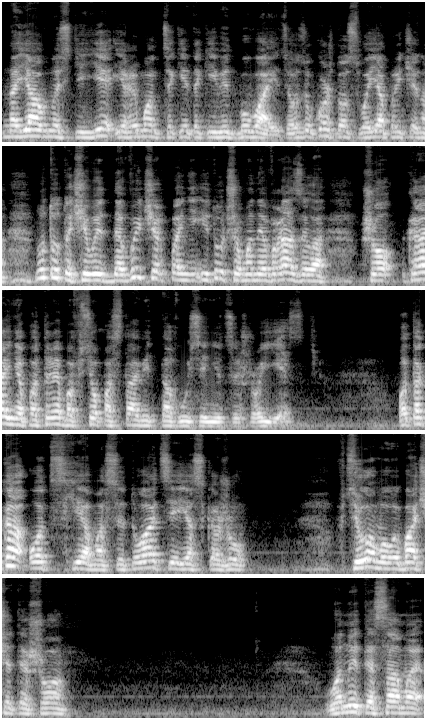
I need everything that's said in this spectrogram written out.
наявності є, і ремонт такий такий відбувається. Ось у кожного своя причина. Ну тут, очевидно, вичерпані, і тут, що мене вразило, що крайня потреба все поставити на гусениці, що є. Отака от схема ситуації, я скажу. В цілому ви бачите, що вони те саме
